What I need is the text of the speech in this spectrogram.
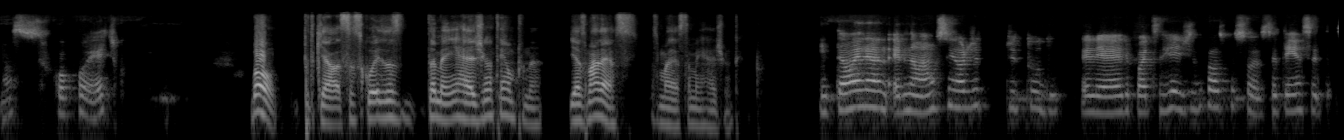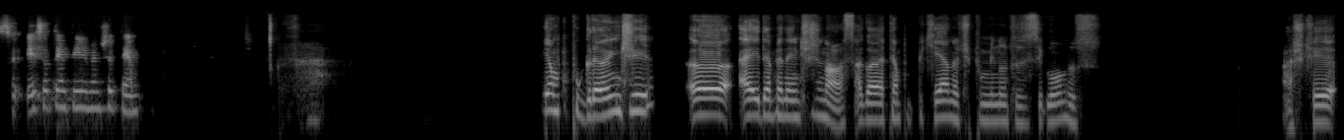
Nossa, ficou poético. Bom, porque essas coisas também regem o tempo, né? E as marés. As marés também regem o tempo. Então ele, é- ele não é um senhor de, de tudo. Ele, é, ele pode ser regido pelas pessoas. Você tem esse, esse é o teu entendimento de tempo. tempo grande ah, é independente de nós. Agora, tempo pequeno, tipo minutos e segundos, acho que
